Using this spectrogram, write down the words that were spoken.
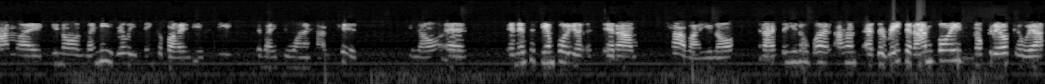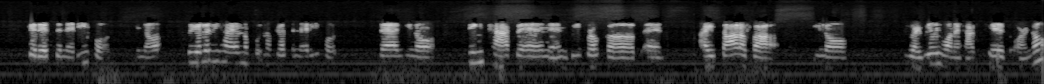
I'm like, you know, let me really think about it and see if I do want to have kids, you know. And en ese tiempo era chava, you know. And I said, you know what? I don't. At the rate that I'm going, no creo que voy a querer tener hijos, know. So yo le dije a él, no, no quiero tener hijos. Then, you know, things happened and we broke up, and I thought about, you know, do I really want to have kids or no?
